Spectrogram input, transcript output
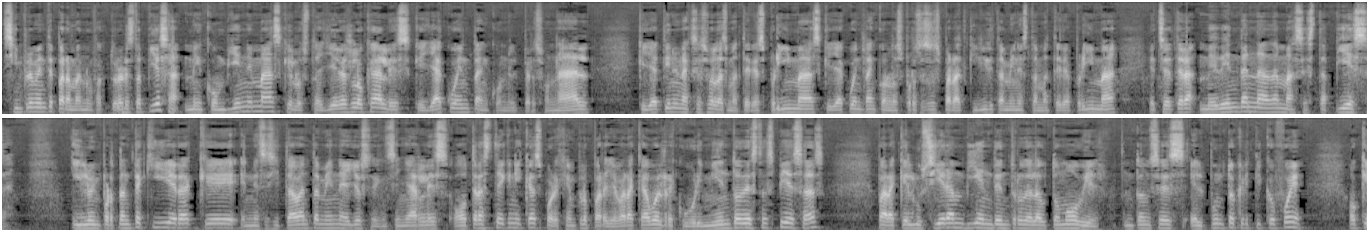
simplemente para manufacturar esta pieza. Me conviene más que los talleres locales que ya cuentan con el personal, que ya tienen acceso a las materias primas, que ya cuentan con los procesos para adquirir también esta materia prima, etcétera, me vendan nada más esta pieza. Y lo importante aquí era que necesitaban también ellos enseñarles otras técnicas, por ejemplo, para llevar a cabo el recubrimiento de estas piezas, para que lucieran bien dentro del automóvil. Entonces, el punto crítico fue, ok,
